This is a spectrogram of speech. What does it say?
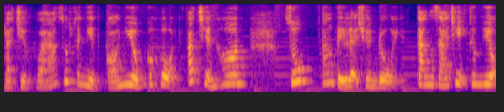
là chìa khóa giúp doanh nghiệp có nhiều cơ hội phát triển hơn, giúp tăng tỷ lệ chuyển đổi, tăng giá trị thương hiệu,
